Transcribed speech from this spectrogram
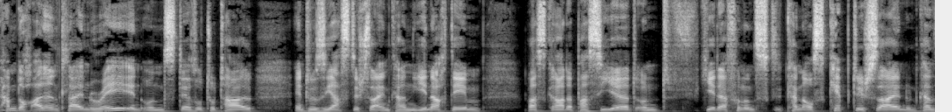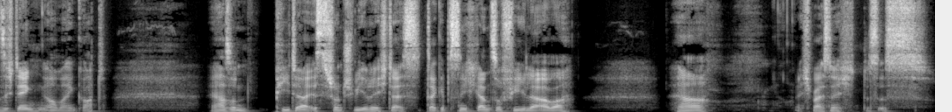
haben doch alle einen kleinen Ray in uns, der so total enthusiastisch sein kann, je nachdem, was gerade passiert. Und jeder von uns kann auch skeptisch sein und kann sich denken, oh mein Gott. Ja, so ein Peter ist schon schwierig, da ist, da gibt's nicht ganz so viele, aber ja, ich weiß nicht, das ist,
